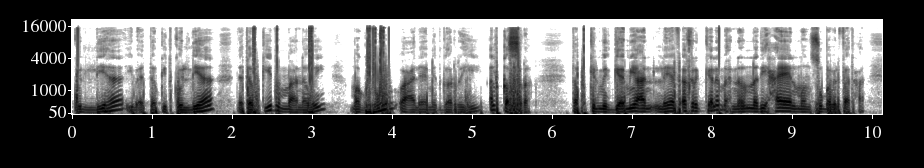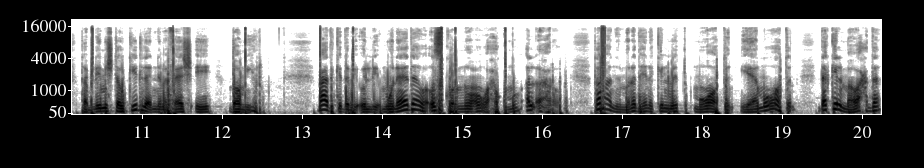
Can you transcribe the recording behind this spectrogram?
كلها يبقى التوكيد كلها ده توكيد معنوي مجرور وعلامة جره الكسرة. طب كلمة جميعا اللي هي في آخر الكلام إحنا قلنا دي حال منصوبة بالفتحة. طب ليه مش توكيد؟ لأن ما فيهاش إيه؟ ضمير. بعد كده بيقول لي منادى واذكر نوعه وحكمه الإعراب. طبعا المنادى هنا كلمة مواطن. يا مواطن ده كلمة واحدة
